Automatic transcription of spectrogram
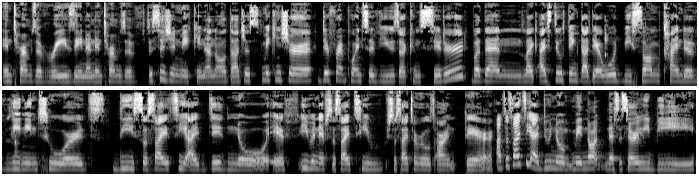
in terms of raising and in terms of decision making and all that. Just making sure different points of views are considered, but then like I still think that there would be some kind of leaning towards the society I did know if even if society societal rules aren't there. And society I do know may not necessarily be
